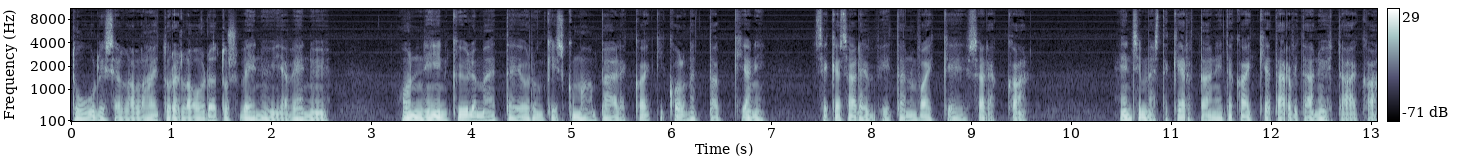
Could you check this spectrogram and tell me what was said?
Tuulisella laiturilla odotus venyy ja venyy. On niin kylmä, että joudun kiskomaan päälle kaikki kolme takkiani sekä sadeviitan, vaikkei sadakaan. Ensimmäistä kertaa niitä kaikkia tarvitaan yhtä aikaa.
